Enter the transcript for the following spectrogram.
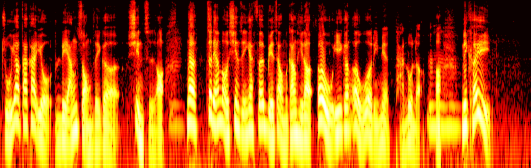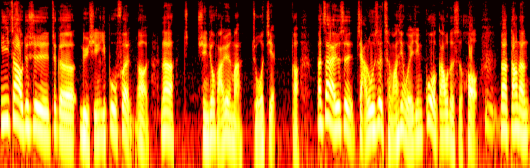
主要大概有两种的一个性质哦。那这两种性质应该分别在我们刚刚提到二五一跟二五二里面谈论了哦。你可以依照就是这个履行一部分哦，那请求法院嘛酌减哦。那再来就是，假如是惩罚性违约金过高的时候，那当然。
